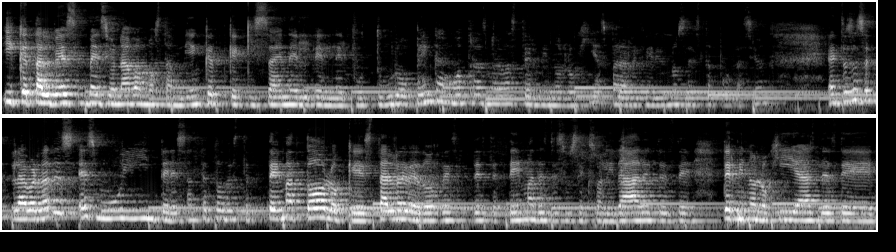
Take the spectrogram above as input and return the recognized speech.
y que tal vez mencionábamos también que, quizá en el, en el futuro vengan otras nuevas terminologías para referirnos a esta población. Entonces, la verdad es, es muy interesante todo este tema, todo lo que está alrededor de, este tema, desde sus sexualidades, desde terminologías, desde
